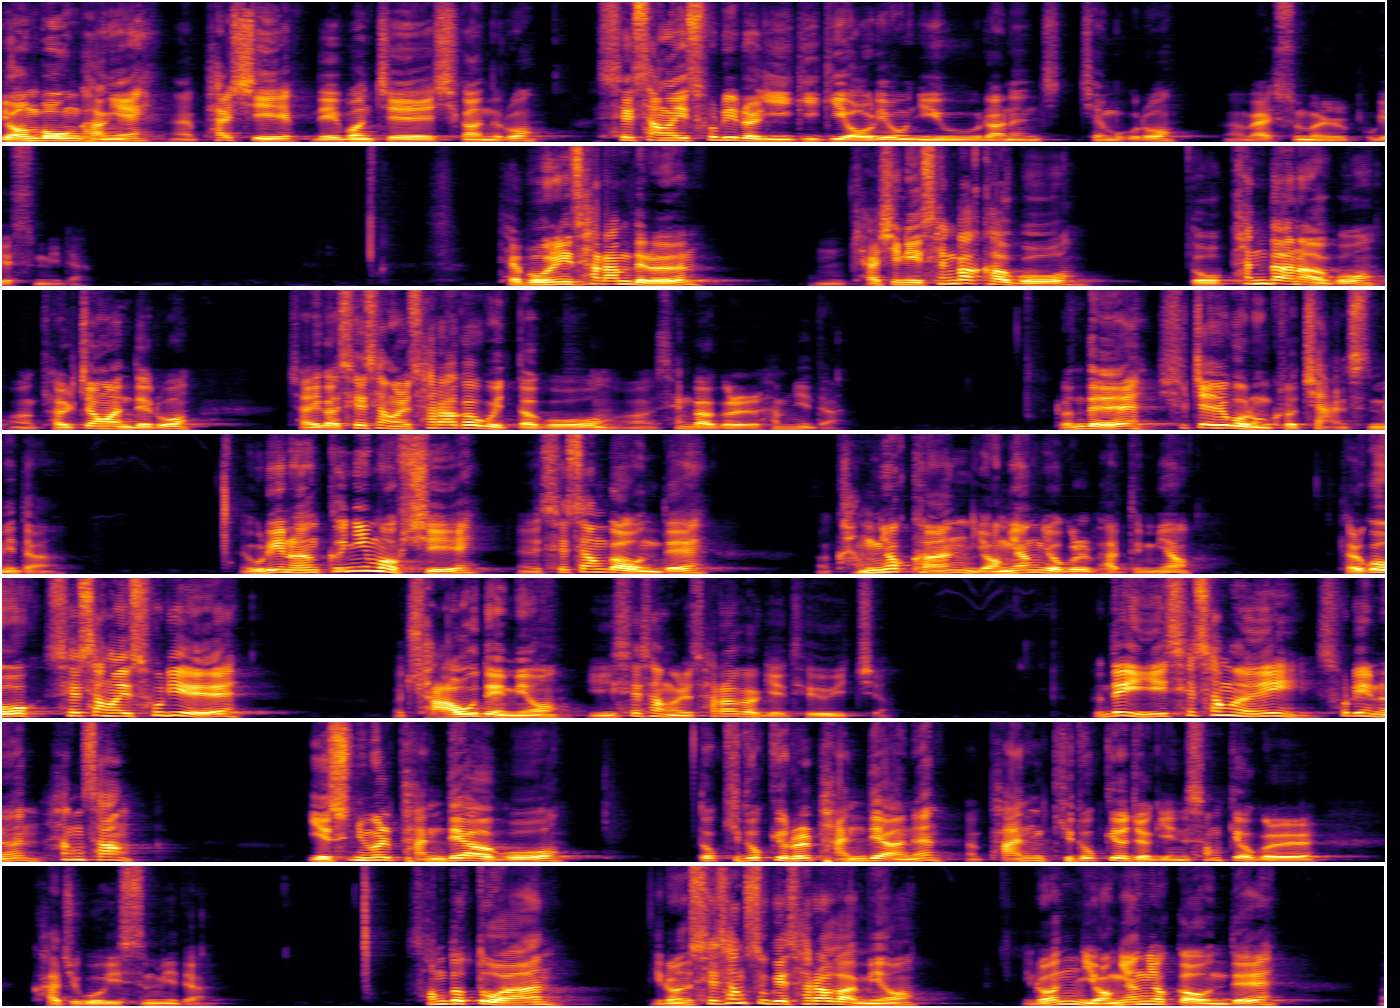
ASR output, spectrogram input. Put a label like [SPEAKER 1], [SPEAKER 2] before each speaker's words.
[SPEAKER 1] 연복음 강의 84번째 시간으로 세상의 소리를 이기기 어려운 이유라는 제목으로 말씀을 보겠습니다. 대부분의 사람들은 자신이 생각하고 또 판단하고 결정한 대로 자기가 세상을 살아가고 있다고 생각을 합니다. 그런데 실제적으로는 그렇지 않습니다. 우리는 끊임없이 세상 가운데 강력한 영향력을 받으며 결국 세상의 소리에 좌우되며 이 세상을 살아가게 되어 있죠. 그런데 이 세상의 소리는 항상 예수님을 반대하고 또 기독교를 반대하는 반기독교적인 성격을 가지고 있습니다. 성도 또한 이런 세상 속에 살아가며 이런 영향력 가운데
